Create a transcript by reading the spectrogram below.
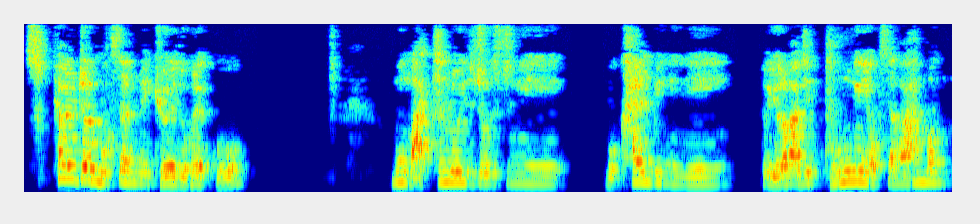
스펠전 목사님의 교회도 그랬고, 뭐 마틴 로이드 존슨이, 뭐 칼빈이니, 또 여러 가지 부흥의 역사가 한번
